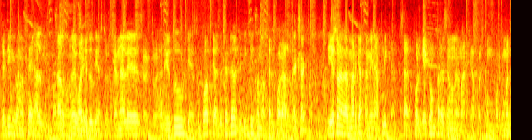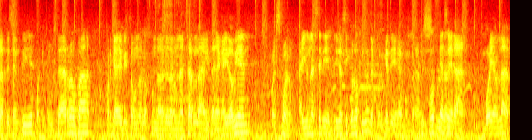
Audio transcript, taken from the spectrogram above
Te tiene que conocer a alguien por algo, ¿no? Igual Sí. que tú tienes tus canales, tu canal de YouTube, tienes tu podcast, etcétera, te tienen que conocer por algo. Exacto. Y eso a las marcas también aplica. O sea, ¿por qué compras en una marca? Pues como, por cómo te hace sentir, porque te gusta la ropa, porque hayas visto a uno de los fundadores dar una charla y te haya caído bien. Pues bueno, hay una serie de triggers psicológicos de por qué te llega a comprar. El podcast era, voy a hablar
